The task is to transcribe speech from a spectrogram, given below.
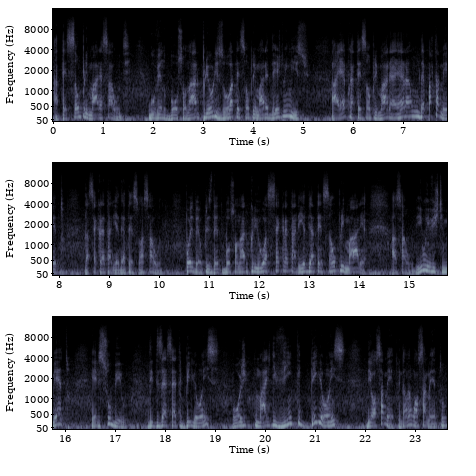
Atenção primária à saúde. O governo Bolsonaro priorizou a atenção primária desde o início. À época, a atenção primária era um departamento da Secretaria de Atenção à Saúde. Pois bem, o presidente Bolsonaro criou a Secretaria de Atenção Primária à Saúde. E o investimento, ele subiu de 17 bilhões hoje com mais de 20 bilhões de orçamento. Então é um orçamento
